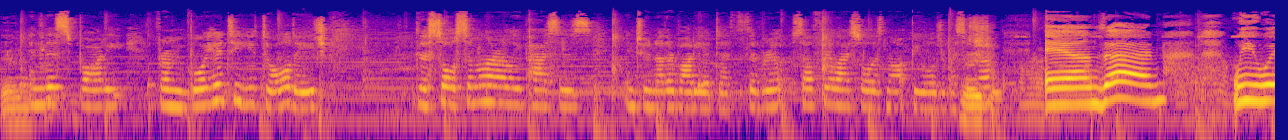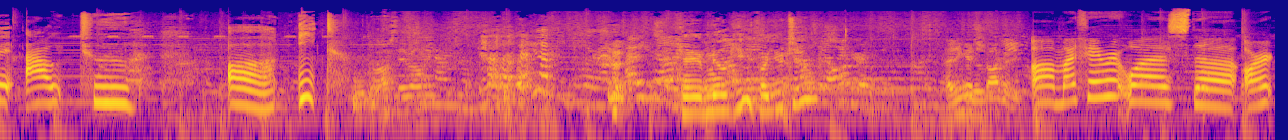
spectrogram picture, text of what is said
in, in this body from boyhood to youth to old age, the soul similarly passes into another body at death. The real, self-realized soul is not bewildered by such. And then we went out to uh, eat. Okay, Milky, for you too? Uh, my favorite was the art.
